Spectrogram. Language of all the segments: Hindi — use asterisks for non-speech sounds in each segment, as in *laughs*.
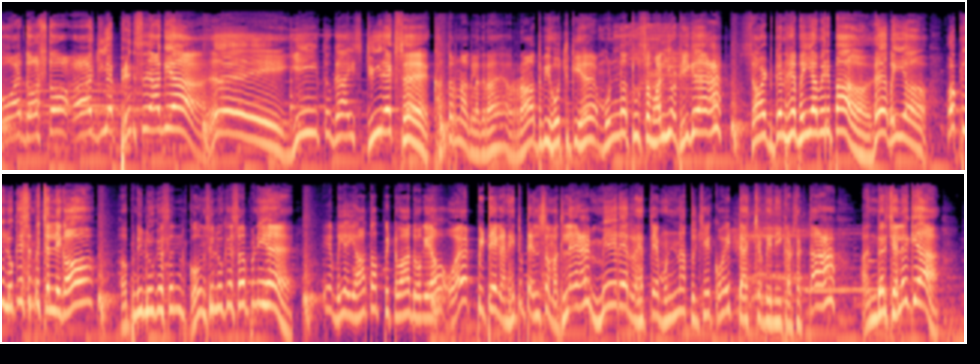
ओए दोस्तों आज ये फिर से आ गया। ए, ये तो गाइस टीरेक्स है। खतरनाक लग रहा है रात भी हो चुकी है। मुन्ना तू संभालियो ठीक है? शॉर्ट गन है भैया मेरे पास। है भैया अपनी लोकेशन पे चलेगा। अपनी लोकेशन कौन सी लोकेशन अपनी है? ए भैया यहाँ तो आप पिटवा दोगे। ओए पिटेगा नहीं तो टेंशन मत ले। मेरे रहते मुन्ना तुझे कोई टच भी नहीं कर सकता। अंदर चले क्या?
